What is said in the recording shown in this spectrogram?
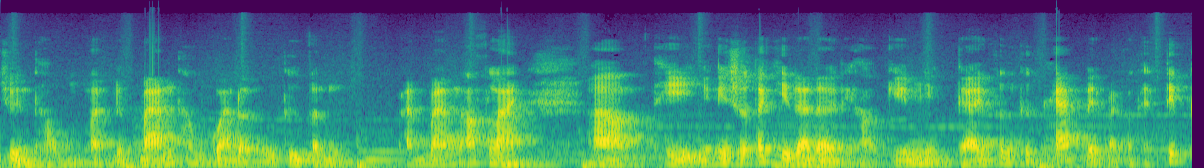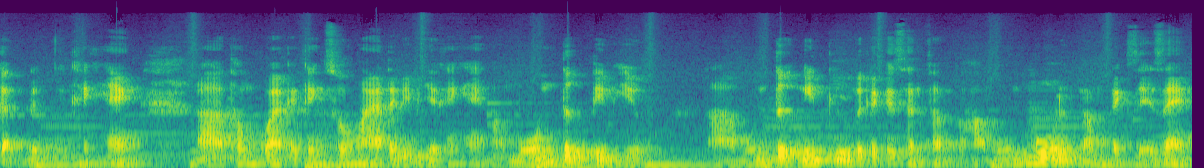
truyền thống mà được bán thông qua đội ngũ tư vấn bán bán offline. À, thì những insurtech khi ra đời thì họ kiếm những cái phương thức khác để mà có thể tiếp cận được những khách hàng uh, thông qua cái kênh số hóa. Tại vì bây giờ khách hàng họ muốn tự tìm hiểu à, muốn tự nghiên cứu về các cái sản phẩm của họ muốn mua được nó một cách dễ dàng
